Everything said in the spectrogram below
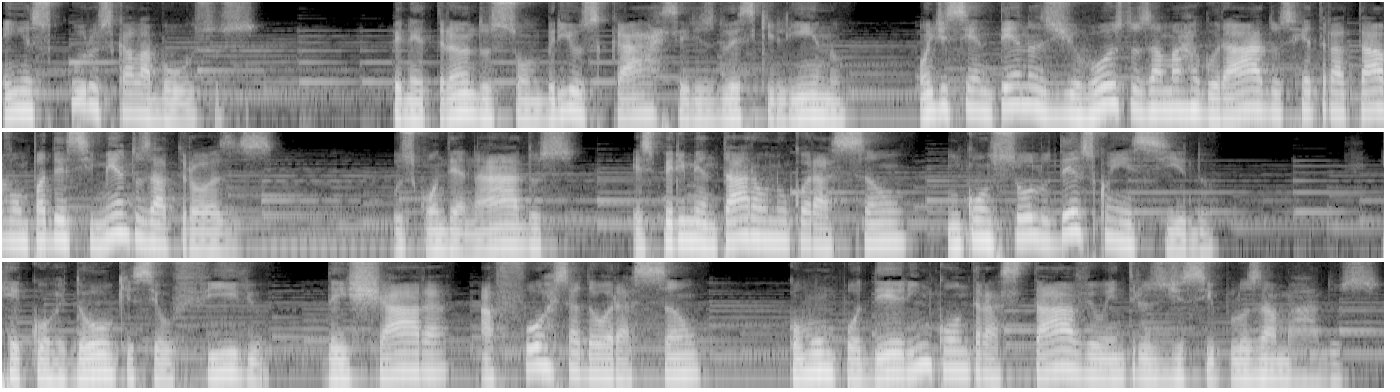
em escuros calabouços, penetrando os sombrios cárceres do esquilino, onde centenas de rostos amargurados retratavam padecimentos atrozes os condenados experimentaram no coração um consolo desconhecido. Recordou que seu filho deixara a força da oração como um poder incontrastável entre os discípulos amados.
